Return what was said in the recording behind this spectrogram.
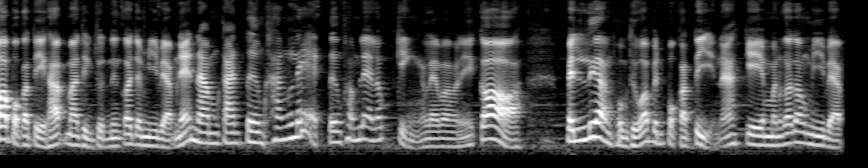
ก็ปกติครับ มาถึงจุดหนึ่งก็จะมีแบบแนะนำการเติมครั้งแรก เติมครั้งแรกแล้วเก่งอะไรประมาณนี้ก็ เป็นเรื่องผมถือว่าเป็นปกตินะ เกมมันก็ต้องมีแบบ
